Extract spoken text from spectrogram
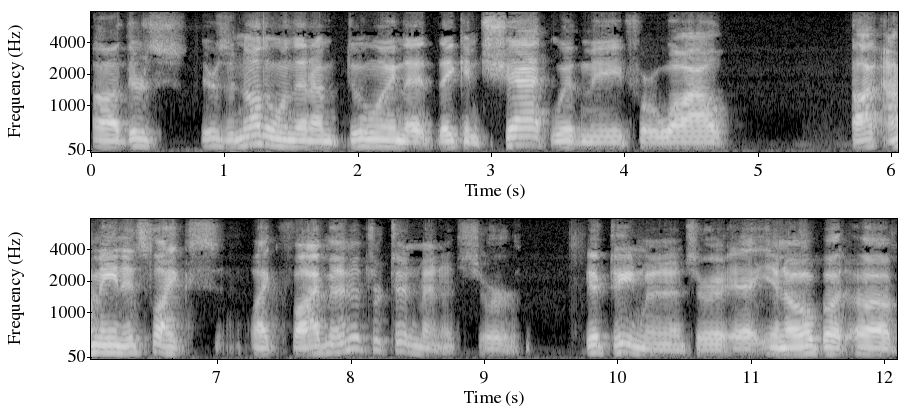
uh, there's there's another one that I'm doing that they can chat with me for a while. I, I mean, it's like like five minutes or ten minutes or fifteen minutes or uh, you know, but uh,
